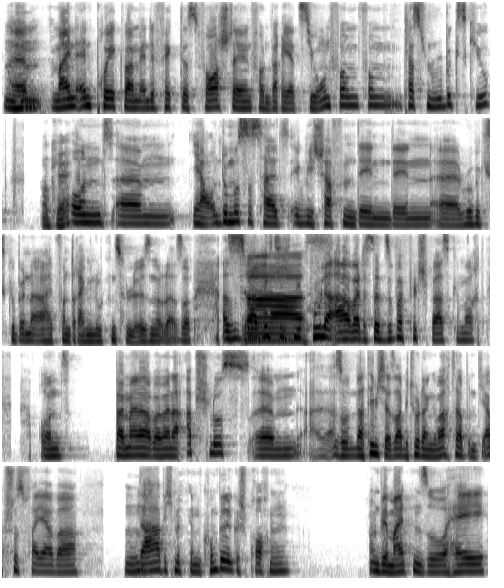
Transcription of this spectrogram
Mhm. Ähm, mein Endprojekt war im Endeffekt das Vorstellen von Variationen vom, vom klassischen Rubik's Cube. Okay. Und ähm, ja, und du musst es halt irgendwie schaffen, den, den äh, Rubik's Cube innerhalb von drei Minuten zu lösen oder so. Also es das. war richtig eine coole Arbeit, es hat super viel Spaß gemacht. Und bei meiner, bei meiner Abschluss, ähm, also nachdem ich das Abitur dann gemacht habe und die Abschlussfeier war, mhm. da habe ich mit einem Kumpel gesprochen und wir meinten so, hey,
